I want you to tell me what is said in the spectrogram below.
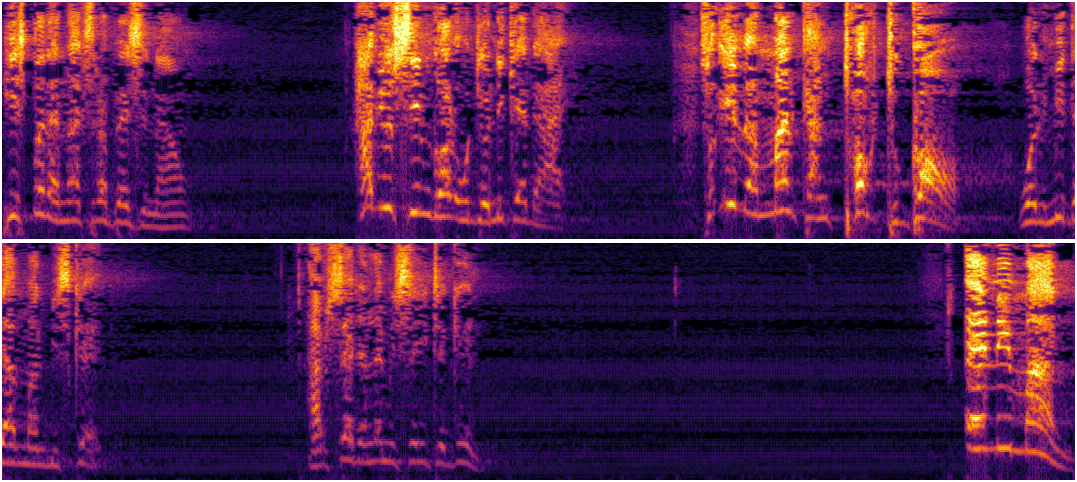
He's not a natural person now. Have you seen God with your naked eye? So if a man can talk to God, when you meet that man, be scared. I've said and let me say it again. Any man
